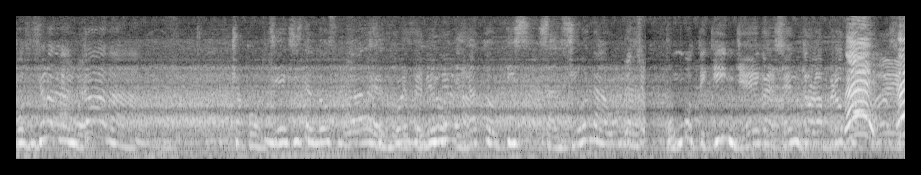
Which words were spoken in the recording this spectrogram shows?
posición adelantada. Chaco. Sí existen dos jugadas en Después donde el gato Ortiz sanciona una Un botiquín llega al centro, la pelota. ¡Ey!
